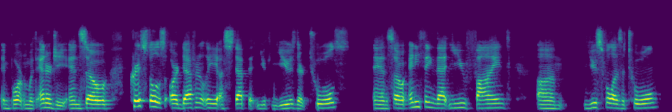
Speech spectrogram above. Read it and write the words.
important with energy. And so crystals are definitely a step that you can use. They're tools. And so anything that you find um, useful as a tool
